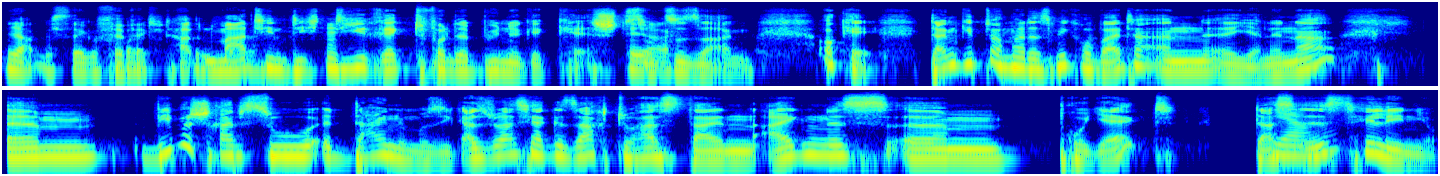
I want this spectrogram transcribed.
Ja, hat mich sehr gefreut. Perfekt. Hat Martin dich direkt von der Bühne gecasht, Ja. sozusagen. Okay, dann gib doch mal das Mikro weiter an äh, Jelena. Ähm, wie beschreibst du äh, deine Musik? Also du hast ja gesagt, du hast dein eigenes ähm, Projekt. Das Ja. ist Helenium.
